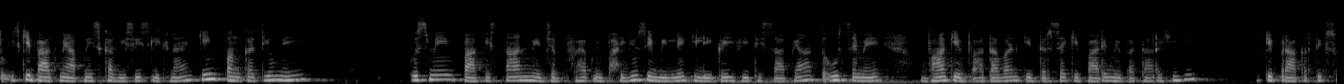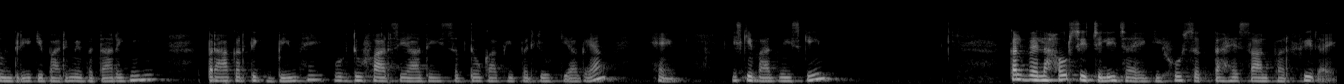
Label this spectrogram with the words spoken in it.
तो इसके बाद में आपने इसका विशेष लिखना है किन पंक्तियों में उसमें पाकिस्तान में जब वह अपने भाइयों से मिलने के लिए गई हुई थी साफिया तो उस समय वहाँ के वातावरण के दृश्य के बारे में बता रही हैं। उसके प्राकृतिक सौंदर्य के बारे में बता रही हैं। प्राकृतिक बिम है उर्दू फारसी आदि शब्दों का भी प्रयोग किया गया है। इसके बाद में इसकी कल वह लाहौर से चली जाएगी। हो सकता है साल भर फिर आए।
